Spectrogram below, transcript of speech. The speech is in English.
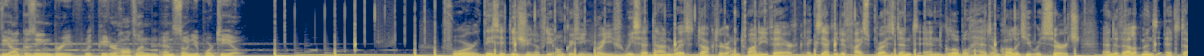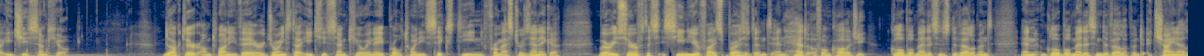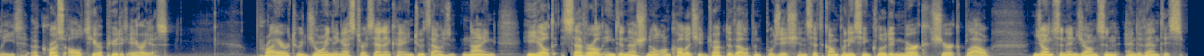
the Oncozine Brief with Peter Hofland and Sonia Portillo. For this edition of the Oncozine Brief, we sat down with Dr. Antoine Yver, Executive Vice President and Global Head Oncology Research and Development at Daiichi Sankyo. Dr. Antoine Yver joined Daiichi Sankyo in April 2016 from AstraZeneca, where he served as Senior Vice President and Head of Oncology, Global Medicines Development, and Global Medicine Development China Lead across all therapeutic areas. Prior to joining AstraZeneca in 2009, he held several international oncology drug development positions at companies including Merck Schering-Plough, Johnson & Johnson, and Aventis.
